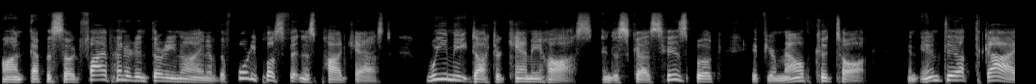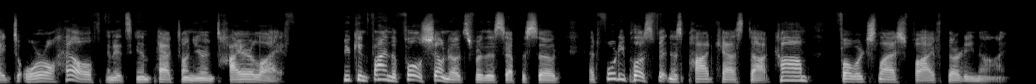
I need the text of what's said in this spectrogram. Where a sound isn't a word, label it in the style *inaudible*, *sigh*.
On episode 539 of the 40 Plus Fitness podcast, we meet Dr. Kami Hoss and discuss his book, If Your Mouth Could Talk, an in depth guide to oral health and its impact on your entire life. You can find the full show notes for this episode at 40plusfitnesspodcast.com forward slash 539.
